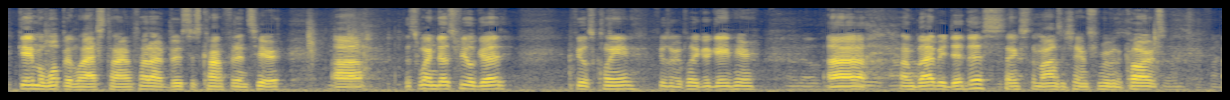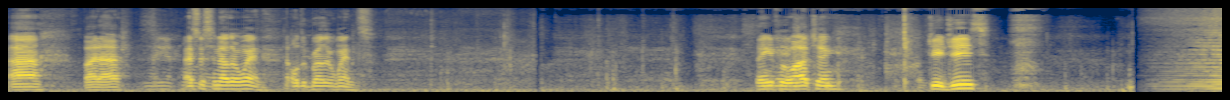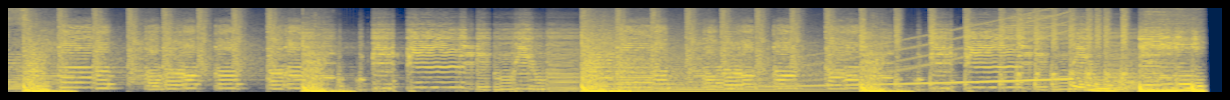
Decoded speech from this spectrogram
gave him a whooping last time. Thought I'd boost his confidence here. Uh, this win does feel good. Feels clean. Feels like we played a good game here. Uh, I'm glad we did this. Thanks to Miles and James for moving the cars. Uh, but uh, that's just another win. The older brother wins. Thank you for watching. GG's.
